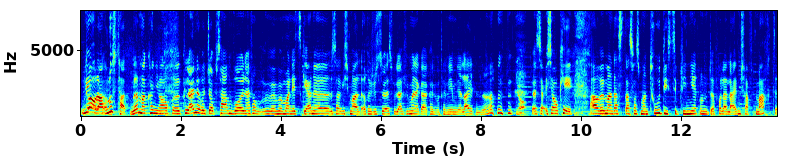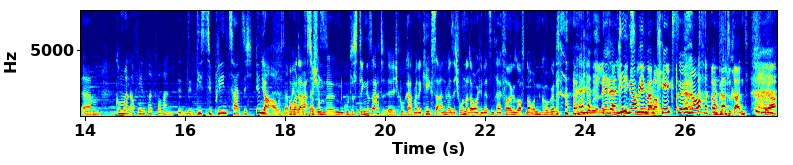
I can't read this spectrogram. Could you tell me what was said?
Ja, oder auch Ja. Lust hat. Ne? Man kann ja auch äh, kleinere Jobs haben wollen. Einfach, wenn man jetzt gerne, sage ich mal, Regisseur ist, vielleicht will man ja gar kein Unternehmen mehr leiten. Ne? Ja. Das ist ja, ist ja okay. Aber wenn man das, das, was man tut, diszipliniert und äh, voller Leidenschaft macht, ähm, kommt man auf jeden Fall voran. D Disziplin zahlt sich immer aus. am aber da hast du schon ein gutes Ding gesagt. Äh, Ich gucke gerade meine Kekse an. Wer sich wundert, warum ich in den letzten drei Folgen so oft nach unten gucke. Ja, da liegen auf jeden Fall Kekse noch. am Bildrand. Ja,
